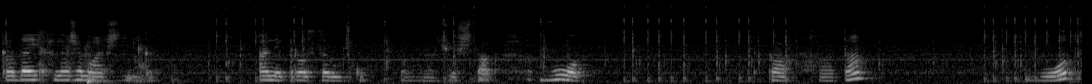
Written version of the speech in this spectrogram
когда их нажимаешь только, а не просто ручку поворачиваешь. Так, во. Така хата. Вот,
